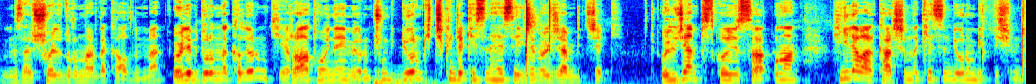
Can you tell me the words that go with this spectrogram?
mesela şöyle durumlarda kaldım ben. Öyle bir durumda kalıyorum ki rahat oynayamıyorum. Çünkü diyorum ki çıkınca kesin HS öleceğim bitecek. Öleceğim psikolojisi var. Ulan hile var karşımda kesin diyorum bitti şimdi.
